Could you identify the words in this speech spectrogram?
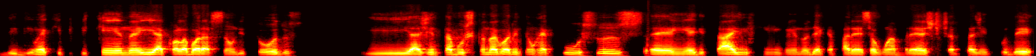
de, de, uma equipe pequena e a colaboração de todos. E a gente está buscando agora, então, recursos é, em editais, enfim, vendo onde é que aparece alguma brecha para a gente poder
